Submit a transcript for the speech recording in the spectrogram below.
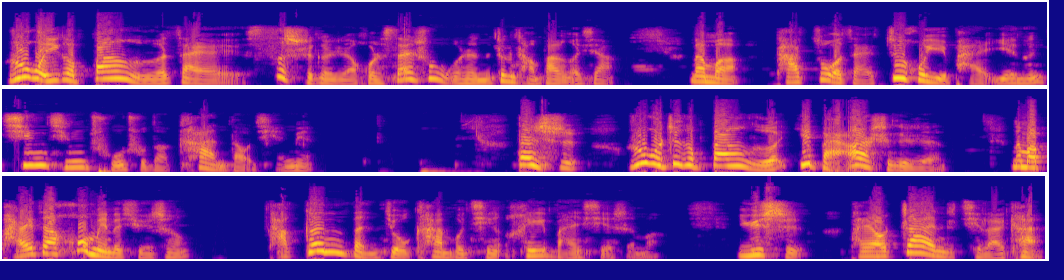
如果一个班额在四十个人或者三十五个人的正常班额下，那么他坐在最后一排也能清清楚楚的看到前面。但是如果这个班额一百二十个人，那么排在后面的学生，他根本就看不清黑板写什么，于是他要站着起来看，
